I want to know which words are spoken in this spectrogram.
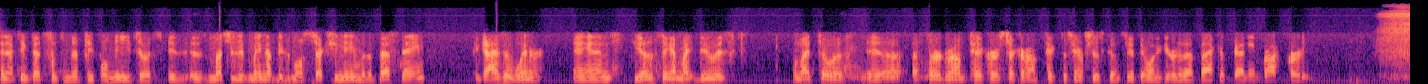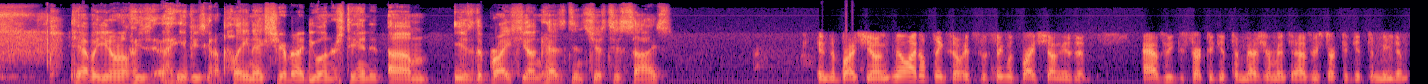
and I think that's something that people need. So it's, it's as much as it may not be the most sexy name or the best name, the guy's a winner. And the other thing I might do is I might throw a, a third round pick or a second round pick to San Francisco and see if they want to get rid of that backup guy named Brock Purdy. Yeah, but you don't know if he's if he's going to play next year. But I do understand it. Um, is the Bryce Young hesitance just his size? In the Bryce Young, no, I don't think so. It's the thing with Bryce Young is that as we start to get to measurements, as we start to get to meet him,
